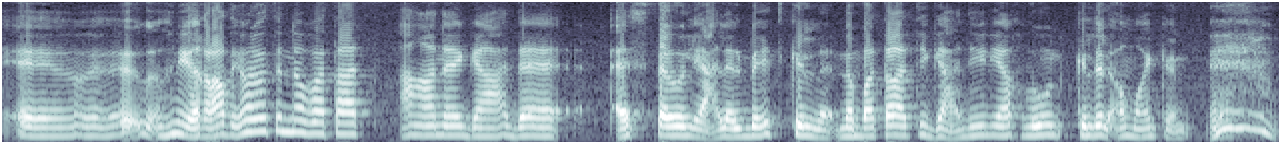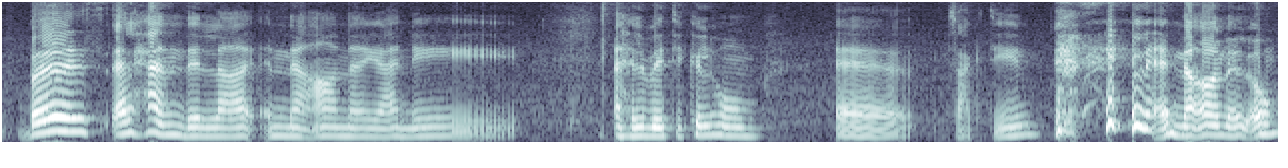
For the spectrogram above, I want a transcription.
آه، هني أغراضي ملوت النباتات أنا قاعدة أستولي على البيت كله. نباتاتي قاعدين ياخذون كل الأماكن. بس الحمد لله إن أنا يعني أهل بيتي كلهم آه ساكتين. لأن أنا الأم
